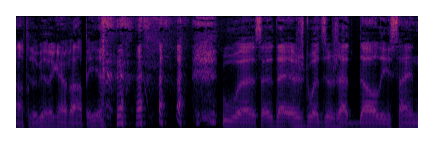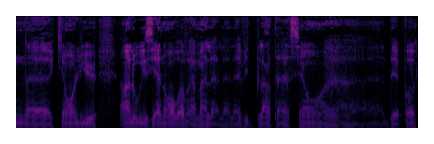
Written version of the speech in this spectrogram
Entrevue avec un vampire. Où je dois dire, j'adore les scènes qui ont lieu en Louisiane. Où on voit vraiment la, la vie de plantation d'époque.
